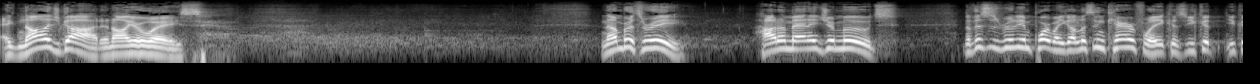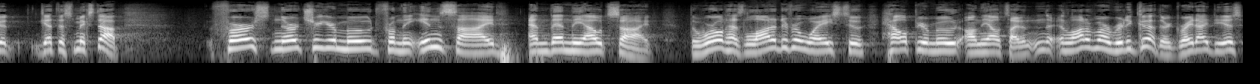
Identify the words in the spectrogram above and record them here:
Acknowledge God in all your ways? Number three, how to manage your moods. Now, this is really important. You got to listen carefully because you could, you could get this mixed up. First, nurture your mood from the inside and then the outside. The world has a lot of different ways to help your mood on the outside, and a lot of them are really good. They're great ideas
